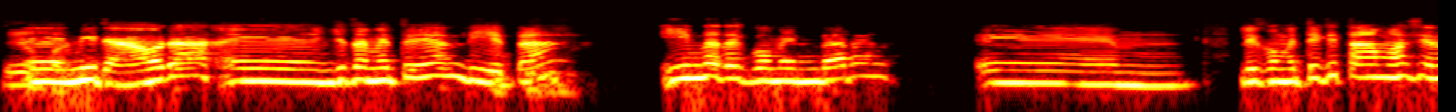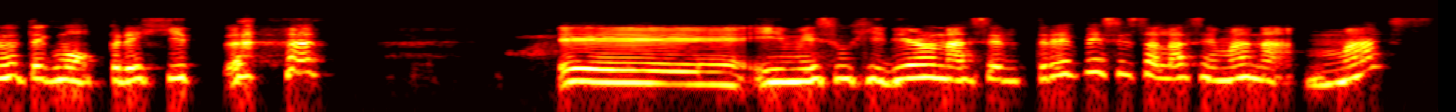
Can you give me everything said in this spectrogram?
Eh, mira, ahora eh, yo también estoy en dieta y me recomendaron, em, le comenté que estábamos haciendo este como pre-hit eh, y me sugirieron hacer tres veces a la semana más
